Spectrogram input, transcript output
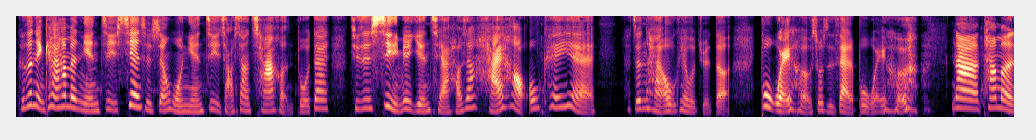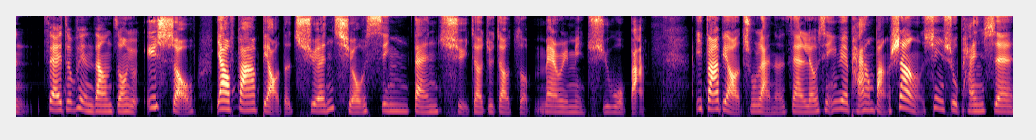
可是你看他们年纪，现实生活年纪好像差很多，但其实戏里面演起来好像还好，OK 耶，他真的还 OK，我觉得不违和。说实在的，不违和。那他们在这部片当中有一首要发表的全球新单曲，叫就叫做《Marry Me》，娶我吧。一发表出来呢，在流行音乐排行榜上迅速攀升。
